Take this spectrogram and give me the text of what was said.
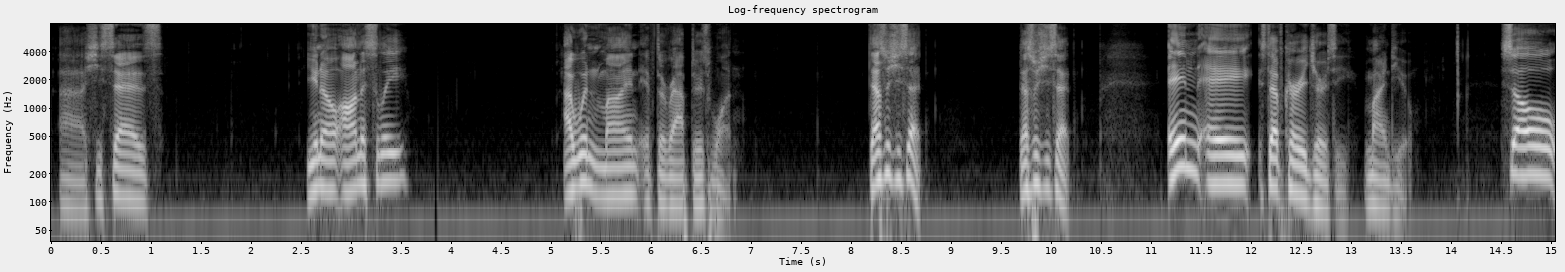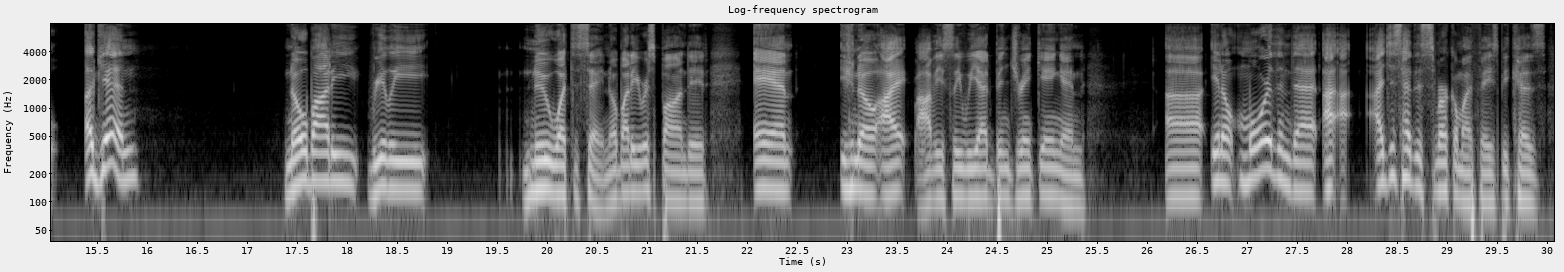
uh, she says, You know, honestly, I wouldn't mind if the Raptors won. That's what she said. That's what she said. In a Steph Curry jersey, mind you. So, again, nobody really knew what to say. Nobody responded. And, you know, I obviously we had been drinking and uh, you know, more than that, I, I just had this smirk on my face because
